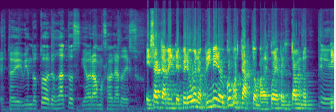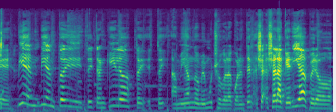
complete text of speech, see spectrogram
Estoy viendo todos los datos y ahora vamos a hablar de eso. Exactamente, pero bueno, primero, ¿cómo estás, Toma, después de presentar la noticia? Eh, bien, bien, estoy, estoy tranquilo, estoy, estoy amigándome mucho con la cuarentena. Ya, la quería, pero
